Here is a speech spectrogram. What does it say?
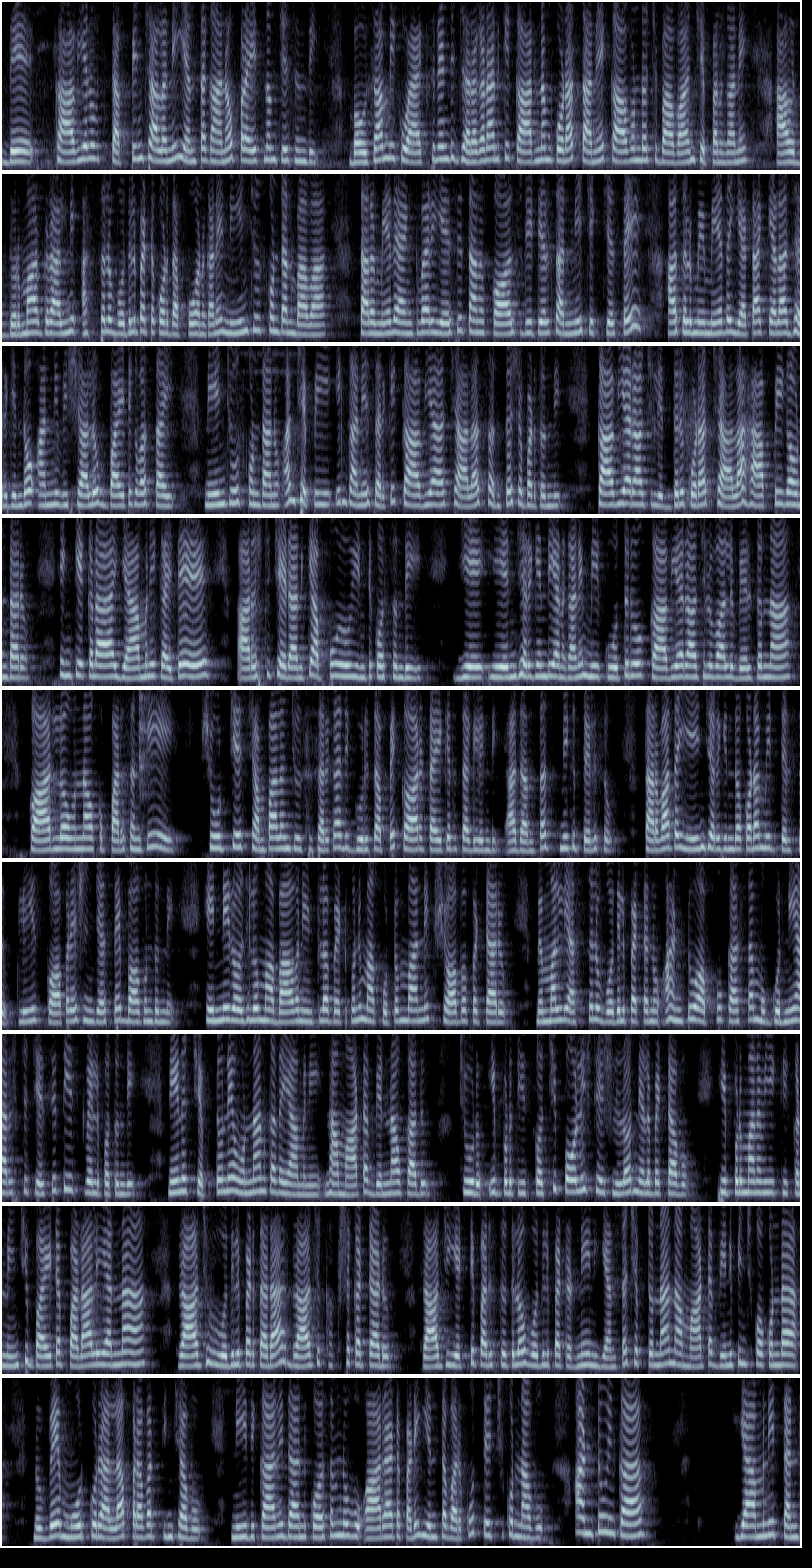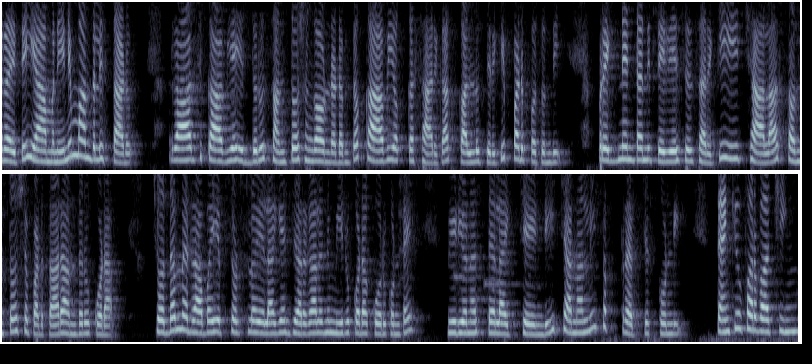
దే కావ్యను తప్పించాలని ఎంతగానో ప్రయత్నం చేసింది. బహుశా మీకు యాక్సిడెంట్ జరగడానికి కారణం కూడా తనే కావుండొచ్చు బావా అని చెప్పాను కానీ ఆ దుర్మార్గురాల్ని అస్సలు వదిలిపెట్టకూడదు అప్పు అనగానే నేను చూసుకుంటాను బావా. తన మీద ఎంక్వైరీ చేసి తన కాల్స్ డీటెయిల్స్ అన్నీ చెక్ చేస్తే అసలు మీ మీద అటాక్ ఎలా జరిగిందో అన్ని విషయాలు బయటకు వస్తాయి. నేను చూసుకుంటాను అని చెప్పి ఇంక అనేసరికి కావ్య చాలా సంతోషపడుతుంది. కావ్యరాజులు ఇద్దరు కూడా చాలా హ్యాపీగా ఉంటారు. ఇంకిక్కడ యామనికైతే అరెస్ట్ చేయడానికి అప్పు ఇంటికి వస్తుంది ఏ ఏం జరిగింది అనగానే మీ కూతురు కావ్యరాజులు వాళ్ళు వెళ్తున్న కారులో ఉన్న ఒక పర్సన్కి షూట్ చేసి చంపాలని చూసేసరికి అది గురి తప్పి కారు టైగర్ తగిలింది. అదంతా మీకు తెలుసు. తర్వాత ఏం జరిగిందో కూడా మీరు తెలుసు. ప్లీజ్ కోఆపరేషన్ చేస్తే బాగుంటుంది. ఎన్ని రోజులు మా బావని ఇంట్లో పెట్టుకుని మా కుటుంబాన్ని క్షోభ పెట్టారు. మిమ్మల్ని అస్సలు వదిలిపెట్టను అంటూ అప్పు కాస్త ముగ్గురిని అరెస్ట్ చేసి తీసుకువెళ్ళిపోతుంది. నేను చెప్తూనే ఉన్నాను కదా యామిని నా మాట విన్నావు కాదు. చూడు ఇప్పుడు తీసుకొచ్చి పోలీస్ స్టేషన్లో నిలబెట్టావు. ఇప్పుడు మనం ఇక్కడి నుంచి బయట పడాలి అన్నా రాజు వదిలిపెడతాడా? రాజు కక్ష కట్టాడు. రాజు ఎట్టి పరిస్థితుల్లో వదిలిపెట్టాడు. నేను ఎంత చెప్తున్నా నా మాట వినిపించుకోకుండా నువ్వే మూర్ఖురాల్లా ప్రవర్తించావు. నీది కాని దానికోసం నువ్వు ఆరాటపడి ఇంతవరకు తెచ్చుకున్నావు అంటూ ఇంకా యామిని తండ్రి అయితే యామినిని మందలిస్తాడు. రాజు కావ్య ఇద్దరు సంతోషంగా ఉండడంతో కావ్య ఒక్కసారిగా కళ్ళు తిరిగి పడిపోతుంది. ప్రెగ్నెంట్ అని తెలియసేసరికి చాలా సంతోషపడతారు అందరూ కూడా. చూద్దాం మీరు రాబోయే ఎపిసోడ్స్లో ఇలాగే జరగాలని మీరు కూడా కోరుకుంటే వీడియో నచ్చితే లైక్ చేయండి ఛానల్ని సబ్స్క్రైబ్ చేసుకోండి. Thank you for watching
